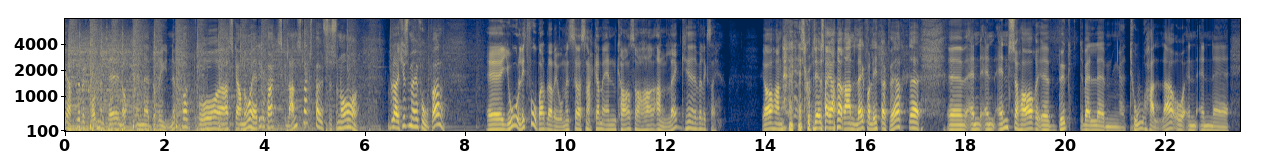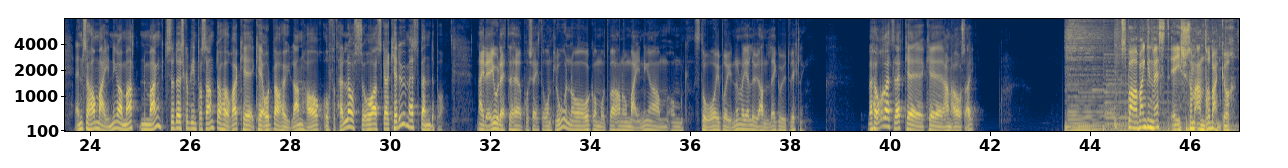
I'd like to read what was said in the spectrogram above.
Hjertelig velkommen til nok en brynepodd Brynepod. Og Asker, nå er det jo faktisk landslagspause, så nå blir det ikke så mye fotball. Eh, jo, litt fotball blir det jo. Vi skal snakke med en kar som har anlegg, eh, vil jeg si. Ja, han jeg skulle til å si han har anlegg for litt av hvert. Eh, en, en, en som har eh, bygd vel to haller, og en, en, eh, en som har meninger om mangt. Så det skal bli interessant å høre hva, hva Oddvar Høyland har å fortelle oss. Og Asker, hva er du mest spent på? Nei, det er jo dette her prosjektet rundt Loen, og òg om Oddvar har noen meninger om, om ståa i Bryne når det gjelder anlegg og utvikling. Vi hører rett og slett hva, hva han har å si. Sparebanken Vest er ikke som andre banker.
